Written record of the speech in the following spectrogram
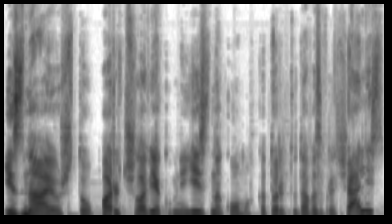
и знаю, что пару человек у меня есть знакомых, которые туда возвращались,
